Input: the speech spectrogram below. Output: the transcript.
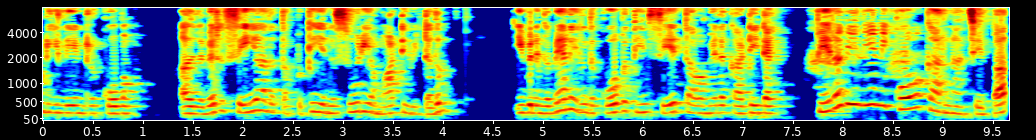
முடியலையேன்ற கோபம். அதுல வேற செய்யாத தப்புக்கு என்ன சூர்யா மாட்டி விட்டதும் இவனுங்க மேல இருந்த கோபத்தையும் சேர்த்து அவன் மேல காட்டிட்டேன். பிறவிலேயே நீ கோபக்காரனாச்சேப்பா?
